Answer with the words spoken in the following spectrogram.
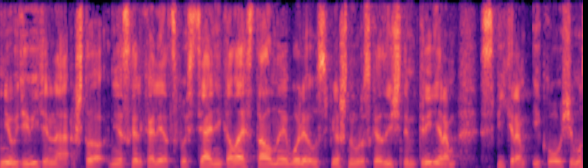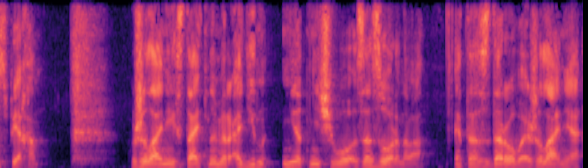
Неудивительно, что несколько лет спустя Николай стал наиболее успешным русскоязычным тренером, спикером и коучем успеха. В желании стать номер один нет ничего зазорного. Это здоровое желание.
